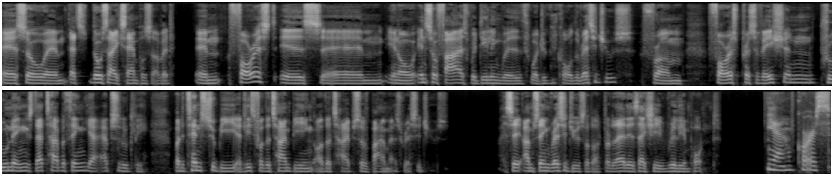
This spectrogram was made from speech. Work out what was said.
Uh, so um, that's those are examples of it. Um, forest is, um, you know, insofar as we're dealing with what you can call the residues from forest preservation, prunings, that type of thing, yeah, absolutely. But it tends to be, at least for the time being, other types of biomass residues. I say I'm saying residues a lot, but that is actually really important. Yeah, of course,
